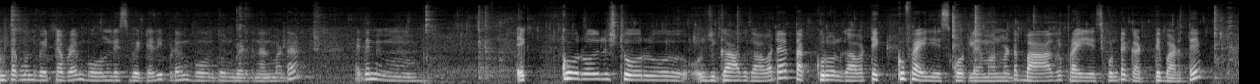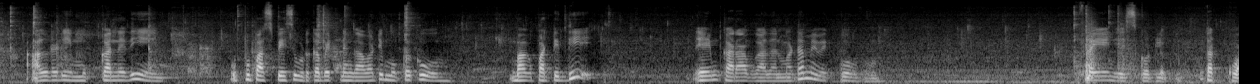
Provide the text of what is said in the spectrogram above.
ఇంతకుముందు పెట్టినప్పుడేమో బోన్లెస్ పెట్టేది ఇప్పుడేమో బోన్తో పెడుతున్నా అనమాట అయితే మేము ఎక్కువ రోజులు స్టోర్ కాదు కాబట్టి తక్కువ రోజులు కాబట్టి ఎక్కువ ఫ్రై చేసుకోవట్లేము అనమాట బాగా ఫ్రై చేసుకుంటే గట్టి పడితే ఆల్రెడీ ముక్క అనేది ఉప్పు పసుపు వేసి ఉడకబెట్టినాం కాబట్టి ముక్కకు బాగా పట్టిద్ది. ఏం ఖరాబ్ కాదనమాట మేము ఎక్కువ ఫ్రై ఏం చేసుకోవట్లేదు. తక్కువ.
